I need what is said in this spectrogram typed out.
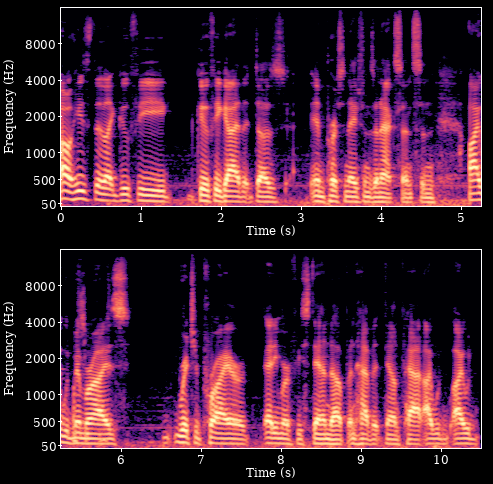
oh, he's the like goofy, goofy guy that does impersonations and accents, and I would memorize Richard Pryor, Eddie Murphy stand up and have it down pat. I would. I would.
